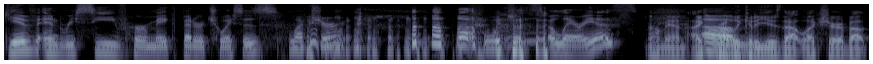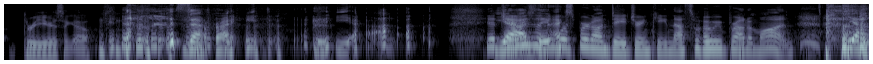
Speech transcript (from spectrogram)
give and receive her make better choices lecture which is hilarious Oh man, I probably Um, could have used that lecture about three years ago. is that right yeah Yeah, Yeah, Jerry's they an were- expert on day drinking. That's why we brought him on. yeah.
